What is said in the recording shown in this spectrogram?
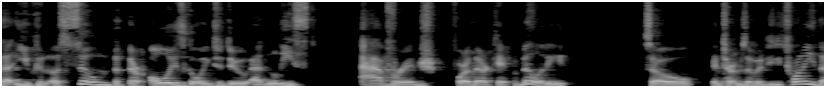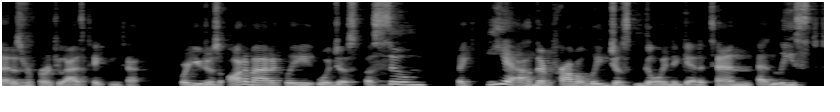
that you can assume that they're always going to do at least average for their capability. So, in terms of a d20, that is referred to as taking 10, where you just automatically would just assume, like, yeah, they're probably just going to get a 10 at least.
